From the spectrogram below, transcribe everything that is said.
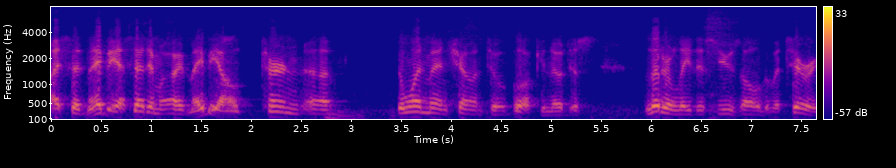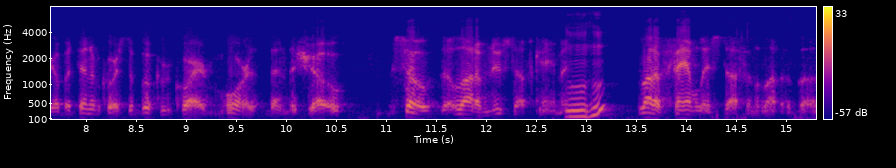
I said, maybe I said to wife, maybe I'll turn uh, the one man show into a. You know, just literally just use all the material. But then, of course, the book required more than the show, so a lot of new stuff came in, Mhm. a lot of family stuff, and a lot of. Uh,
